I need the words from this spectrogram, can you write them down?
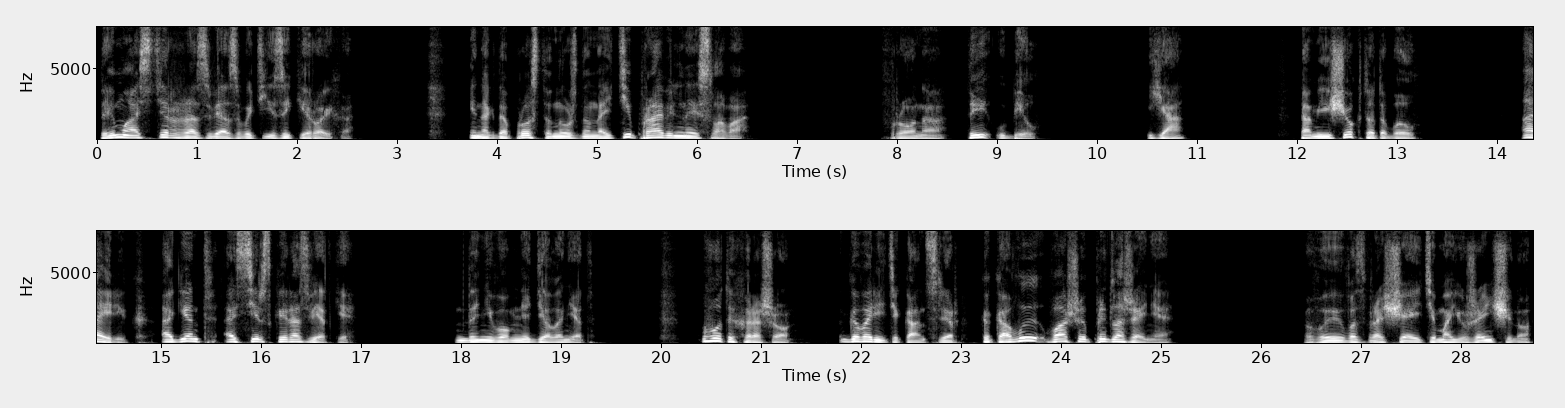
Ты мастер развязывать языки Ройха. Иногда просто нужно найти правильные слова. Фрона ты убил? Я. Там еще кто-то был? Айрик, агент ассирской разведки. До него мне дела нет. Вот и хорошо. Говорите, канцлер, каковы ваши предложения? Вы возвращаете мою женщину,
